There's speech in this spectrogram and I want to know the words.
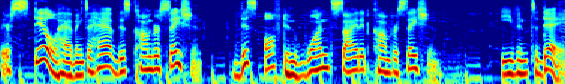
they're still having to have this conversation, this often one sided conversation, even today.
